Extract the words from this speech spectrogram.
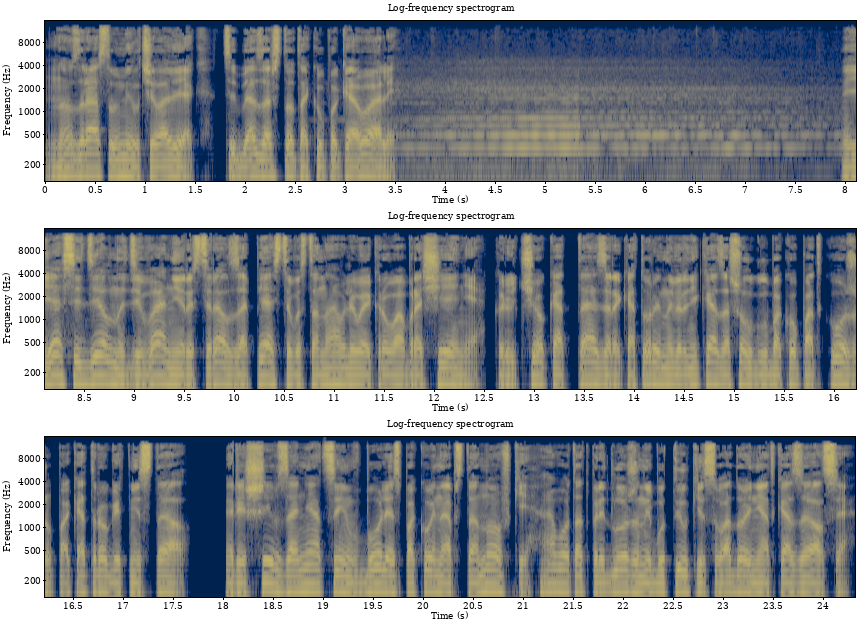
«Ну, здравствуй, мил человек. Тебя за что так упаковали?» Я сидел на диване и растирал запястье, восстанавливая кровообращение. Крючок от тазера, который наверняка зашел глубоко под кожу, пока трогать не стал. Решив заняться им в более спокойной обстановке, а вот от предложенной бутылки с водой не отказался.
